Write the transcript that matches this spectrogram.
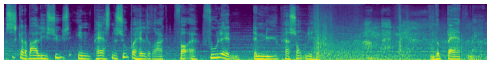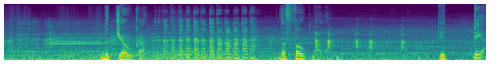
Og så skal der bare lige sys en passende superheltedragt for at fuldende den nye personlighed. I'm Batman. The Batman. The Joker. The Folk Mother. Det er der,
